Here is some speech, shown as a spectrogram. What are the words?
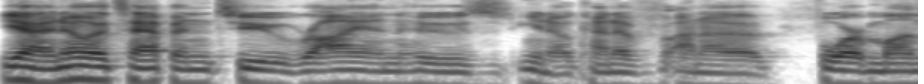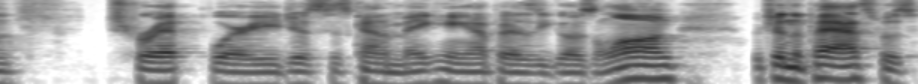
Yeah, I know it's happened to Ryan, who's you know kind of on a four month trip where he just is kind of making up as he goes along, which in the past was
